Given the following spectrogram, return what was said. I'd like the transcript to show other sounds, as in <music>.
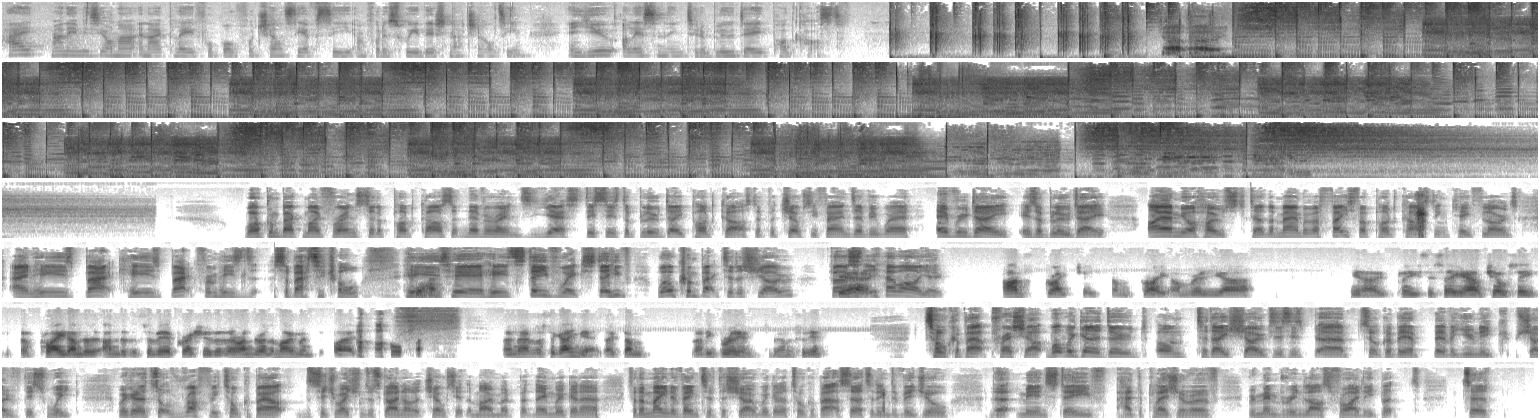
Hi, my name is Jonna and I play football for Chelsea FC and for the Swedish national team. And you are listening to the Blue Day podcast. Welcome back, my friends, to the podcast that never ends. Yes, this is the Blue Day podcast, and for Chelsea fans everywhere, every day is a blue day. I am your host, uh, the man with a face for podcasting, Keith Lawrence, and he's back. He's back from his sabbatical. He's Yeah. here. He's Steve Wicks. Steve, welcome back to the show. Firstly, how are you? I'm great, Keith. I'm great. I'm really, uh, you know, pleased to see how Chelsea have played under under the severe pressure that they're under at the moment. The players <laughs> before, and they haven't lost a game yet. They've done bloody brilliant, to be honest with you. talk about pressure. What we're going to do on today's show, because this is uh, sort of going to be a bit of a unique show this week, we're going to sort of roughly talk about the situations that's going on at Chelsea at the moment. But then we're going to, for the main event of the show, we're going to talk about a certain individual that me and Steve had the pleasure of remembering last Friday. But to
